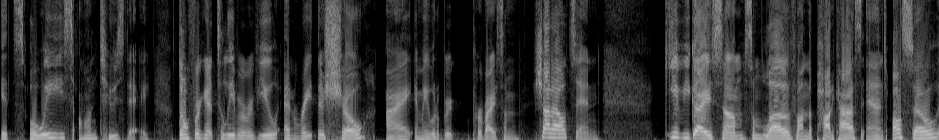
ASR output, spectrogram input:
it's always on Tuesday. Don't forget to leave a review and rate this show. I am able to provide some shout outs and give you guys some some love on the podcast and also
